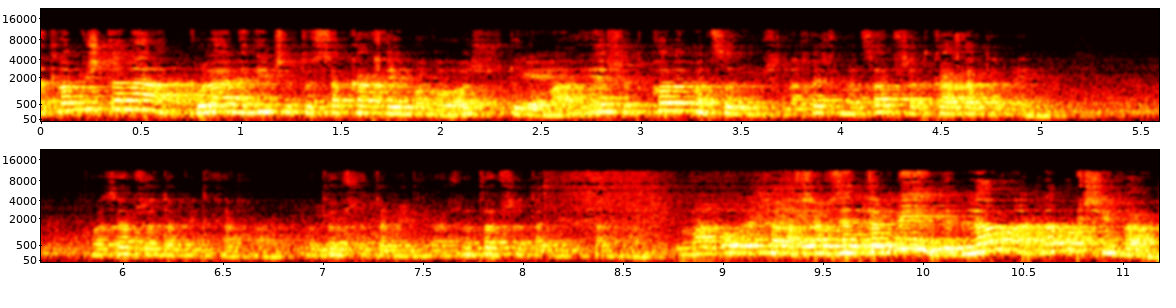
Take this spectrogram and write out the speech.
את לא משתנה. כולה נגיד שאת עושה ככה עם הראש, דוגמה, יש את כל המצבים שלך, יש מצב שאת ככה תמיד. מצב שאת תמיד ככה, מצב שאת תמיד ככה, מצב שאת תמיד ככה. מה עכשיו, זה תמיד, לא, את לא מקשיבה.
